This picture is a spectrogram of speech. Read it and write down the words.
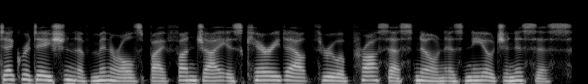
Degradation of minerals by fungi is carried out through a process known as neogenesis.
